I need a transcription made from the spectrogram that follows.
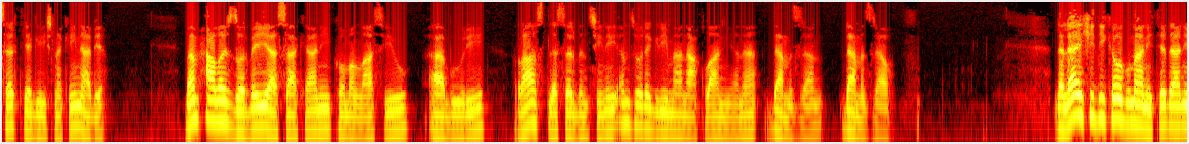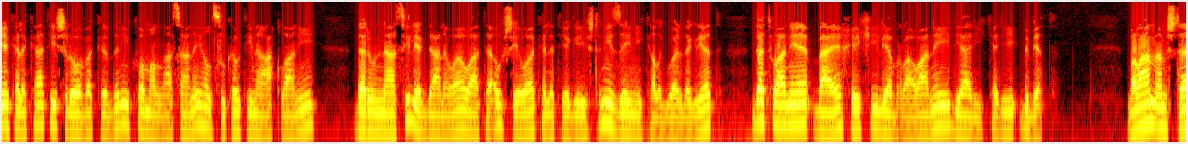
سەر تێگەیشتنەکەی نابێ. بەم حاڵەش زۆربەی یاساکانی کۆمەڵناسی و ئابووری ڕاست لەسەر بنچینەی ئەم جۆرە گریمانە عەقڵانییانە دامەزران دامەزراوە. لە لایەکی دیکەوە گومانی تێدا نییە کە لە کاتی شرۆڤەکردنی کۆمەڵناسانەی هەڵسوکەوتی ناعەقڵانی، دەروونناسی لێکدانەوە واتە ئەو شێوە کە لە تێگەیشتنی زەینی کەڵک وەردەگرێت، دەتوانێ بایەخێکی لێبڕاوانەی دیاریکەری ببێت. بەڵام ئەم شتە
